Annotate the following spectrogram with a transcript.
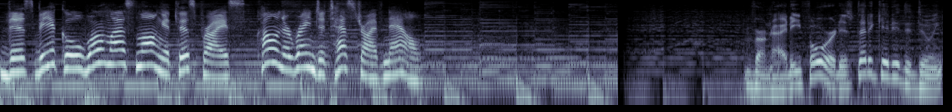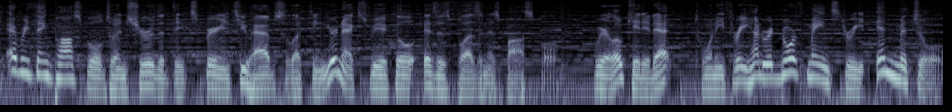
This vehicle won't last long at this price. Call and arrange a test drive now. Vern Eide Ford is dedicated to doing everything possible to ensure that the experience you have selecting your next vehicle is as pleasant as possible. We are located at 2300 North Main Street in Mitchell.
